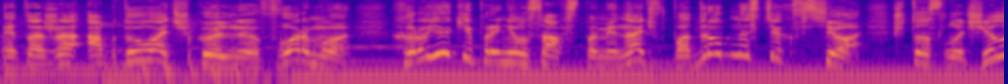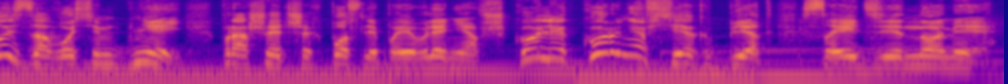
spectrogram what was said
этажа обдувать школьную форму, Харуюки принялся вспоминать в подробностях все, что случилось за 8 дней, прошедших после появления в школе корня всех бед Сейдзи Номи.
